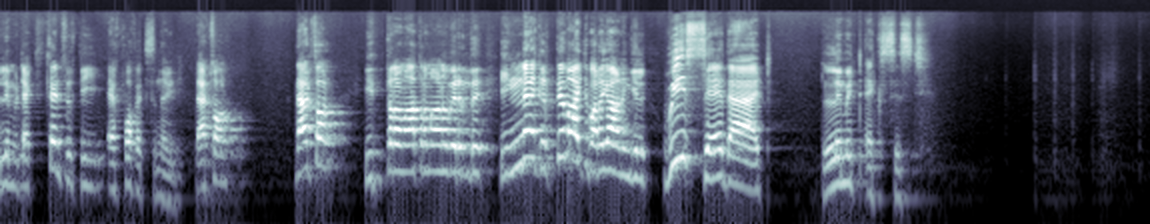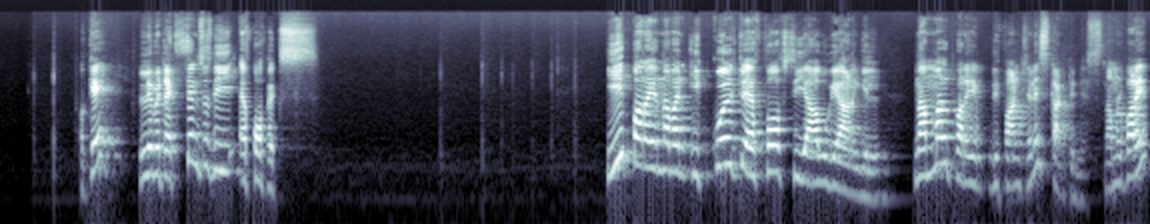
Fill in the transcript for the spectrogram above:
Limit X tends to C F of X എന്ന് എഴുതി. ദാറ്റ്സ് ഓൾ ദാറ്റ്സ് ഓൾ ഇത്ര മാത്രമാണ് വരുന്നത്. ഇങ്ങനെ കൃത്യമായിട്ട് പറയുകയാണെങ്കിൽ we say that limit exist okay limit exists the f of x ഈ പറയുന്നവൻ equal to f of C ആവുകയാണെങ്കിൽ നമ്മൾ പറയും ദി ഫങ്ഷൻ ഇസ് കണ്ടിന്യൂസ് നമ്മൾ പറയും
